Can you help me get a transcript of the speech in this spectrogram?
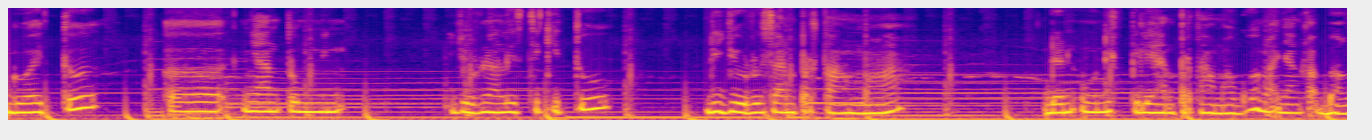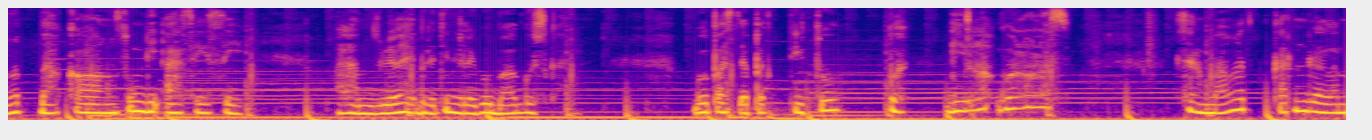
gue itu uh, nyantumin jurnalistik itu di jurusan pertama dan univ pilihan pertama. Gue nggak nyangka banget bakal langsung di ACC alhamdulillah ya berarti nilai gue bagus kan. Gue pas dapet itu wah gila gue lolos. Serem banget karena dalam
